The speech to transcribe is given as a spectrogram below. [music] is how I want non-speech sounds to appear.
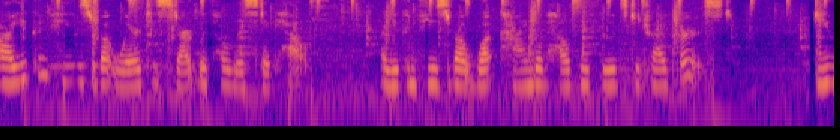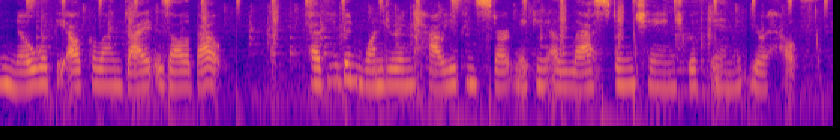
Are you confused about where to start with holistic health? Are you confused about what kind of healthy foods to try first? Do you know what the alkaline diet is all about? Have you been wondering how you can start making a lasting change within your health?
